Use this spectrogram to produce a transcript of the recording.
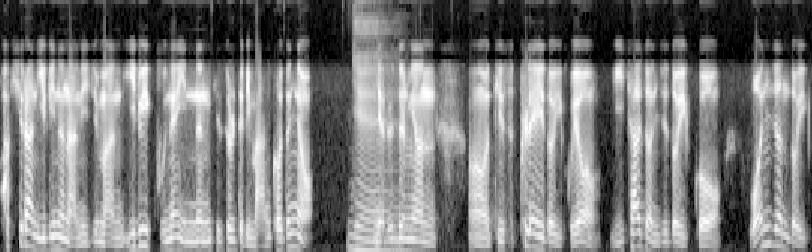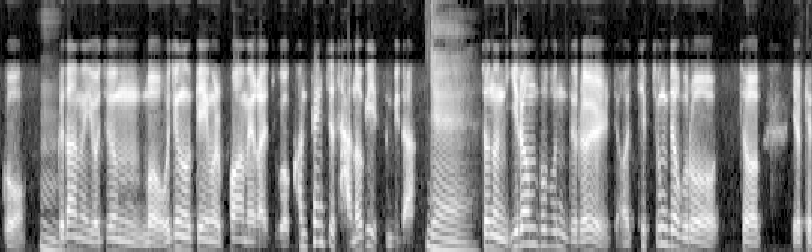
확실한 1위는 아니지만 1위 군에 있는 기술들이 많거든요. 예. 예를 들면 어 디스플레이도 있고요. 2차 전지도 있고 원전도 있고 음. 그다음에 요즘 뭐 오징어 게임을 포함해 가지고 컨텐츠 산업이 있습니다. 예. 저는 이런 부분들을 어, 집중적으로 저 이렇게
